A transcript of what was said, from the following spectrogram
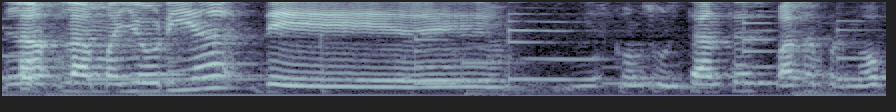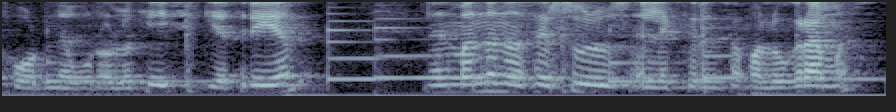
la, la mayoría de mis consultantes pasan primero por neurología y psiquiatría les mandan a hacer sus electroencefalogramas.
